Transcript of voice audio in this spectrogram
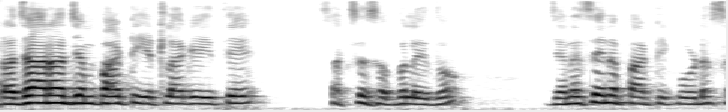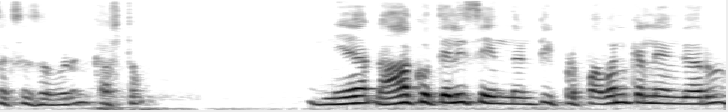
ప్రజారాజ్యం పార్టీ ఎట్లాగైతే సక్సెస్ అవ్వలేదో జనసేన పార్టీ కూడా సక్సెస్ అవ్వడం కష్టం. నే నాకు తెలిసి ఏంటంటే ఇప్పుడు పవన్ కళ్యాణ్ గారు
